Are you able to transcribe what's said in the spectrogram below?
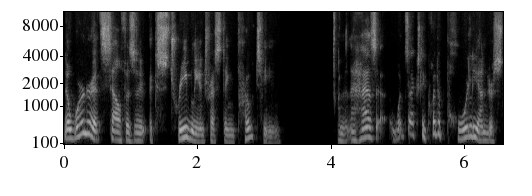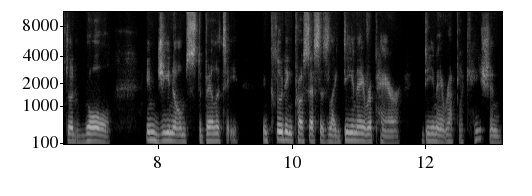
Now, Werner itself is an extremely interesting protein, and it has what's actually quite a poorly understood role in genome stability, including processes like DNA repair, DNA replication,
